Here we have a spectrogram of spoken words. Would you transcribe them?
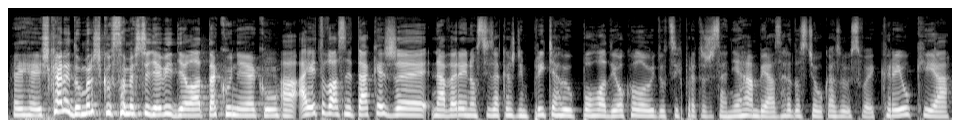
Hej, hej, škaredú mršku som ešte nevidela, takú nejakú. A, a je to vlastne také, že na verejnosti za každým priťahujú pohľady okolo idúcich, pretože sa nehambia a s hrdosťou ukazujú svoje krivky a,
